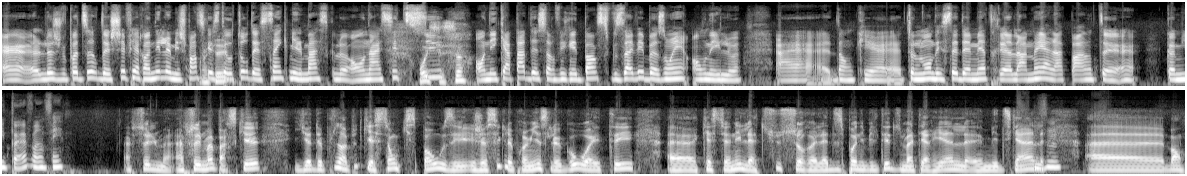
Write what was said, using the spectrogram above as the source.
là, je veux pas dire de chiffre erroné, là, mais je pense que c'était autour de 5000 masques. Là. On a assez de tissu. Oui, c'est ça. On est capable de se revirer de bord. Si vous avez besoin, on est là. Euh, donc, euh, tout le monde essaie de mettre la main à la pâte euh, comme ils peuvent, en fait. Absolument, absolument, parce que il y a de plus en plus de questions qui se posent et je sais que le premier ministre Legault a été euh, questionné là-dessus sur euh, la disponibilité du matériel euh, médical. Euh, bon,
